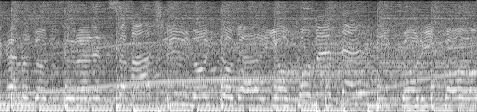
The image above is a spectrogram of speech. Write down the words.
彼女に釣られてさ街の人が横目でニコリコ。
